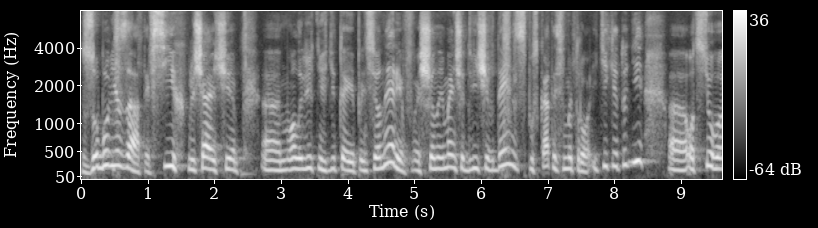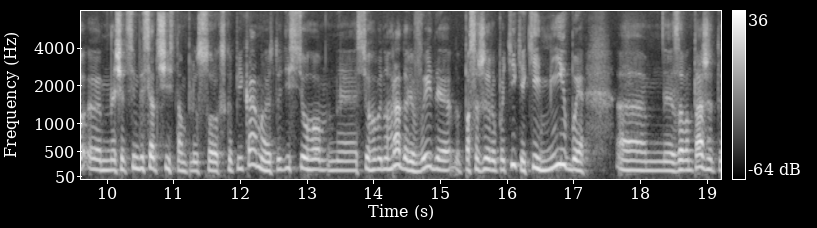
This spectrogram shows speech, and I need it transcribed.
зобов'язати всіх, включаючи е, малолітніх дітей і пенсіонерів, щонайменше двічі в день спускатись в метро. І тільки тоді, от з цього, значить, 76 там плюс 40 з копійками, тоді з цього, з цього виноградаря вийде пасажиропотік, який міг би. Ем, завантажити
